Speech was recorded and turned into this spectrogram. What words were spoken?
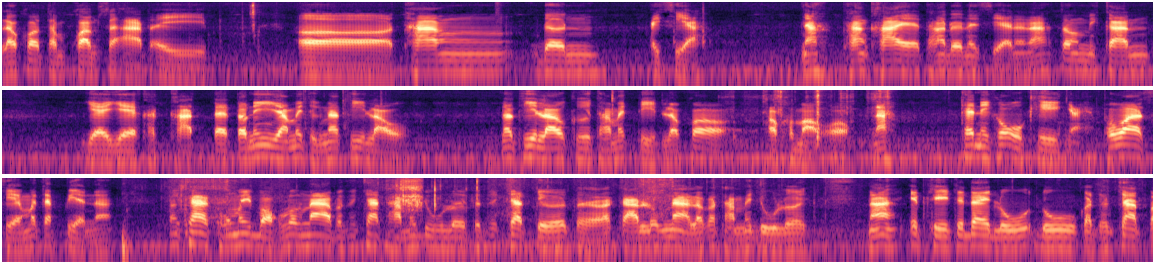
แล้วก็ทำความสะอาดไอเอ่อทางเดินไอเสียนะทางคายทางเดินไอเสียนะนะต้องมีการแย่แย่ขัดขัดๆแต่ตอนนี้ยังไม่ถึงหน้าที่เรา หน้าที่เราคือทำให้ติดแล้วก็เอาขมเหลาออกนะ แค่นี้ก็โอเคไง เพราะว่าเสียงมันจะเปลี่ยนนะทั้งชาติคงไม่บอกล่วงหน้าทั้งชาติทำให้ดูเลยทั้งชาติเจอสถานการณ์ล่วงหน้าแล้วก็ทำให้ดูเลยนะเอฟซีจะได้รู้ดูกับทั้งชาติไป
